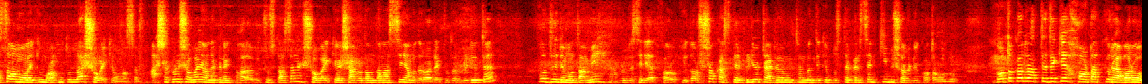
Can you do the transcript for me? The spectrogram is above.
আসসালামু আলাইকুম রহমতুল্লাহ, সবাই কেমন আছেন? আশা করি সবাই অনেক অনেক ভালো এবং সুস্থ আছেন। সবাইকে স্বাগতম জানাচ্ছি আমাদের আরেক নতুন ভিডিওতে। প্রতিদিনের মতো আমি আপনাদের সিরিয়াত ফারুকি দর্শক। আজকের ভিডিও টাইটেল এবং থাম্বনেল দেখে বুঝতে পেরেছেন কি বিষয় নিয়ে কথা বলব। গতকাল রাত্রে থেকে হঠাৎ করে আবারও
